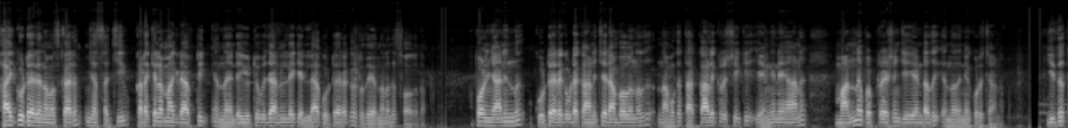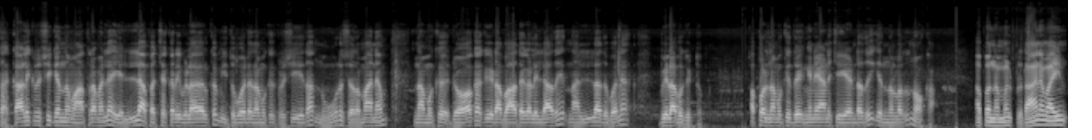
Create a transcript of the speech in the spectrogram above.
Hi കൂട്ടുകാരെ നമസ്കാരം. ഞാൻ സജീവ്. കടക്കലമ്മ ഗ്രാഫ്റ്റിംഗ് എന്ന എന്റെ യൂട്യൂബ് ചാനലിലേക്ക് എല്ലാ കൂട്ടുകാർക്കും ഹൃദയം നിറഞ്ഞ സ്വാഗതം. അപ്പോൾ ഞാനിന്ന് കൂട്ടുകാരൊക്കെ ഇവിടെ കാണിച്ചു തരാൻ പോകുന്നത് നമുക്ക് തക്കാളി കൃഷിക്ക് എങ്ങനെയാണ് മണ്ണ് പ്രിപ്പറേഷൻ ചെയ്യേണ്ടത് എന്നതിനെക്കുറിച്ചാണ്. ഇത് തക്കാളി കൃഷിക്കെന്ന് മാത്രമല്ല എല്ലാ പച്ചക്കറി വിളകൾക്കും ഇതുപോലെ നമുക്ക് കൃഷി ചെയ്താൽ നൂറ് ശതമാനം നമുക്ക് രോഗകീടബാധകളില്ലാതെ നല്ലതുപോലെ വിളവ് കിട്ടും. അപ്പോൾ നമുക്കിത് എങ്ങനെയാണ് ചെയ്യേണ്ടത് എന്നുള്ളത് നോക്കാം. അപ്പോൾ നമ്മൾ പ്രധാനമായും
